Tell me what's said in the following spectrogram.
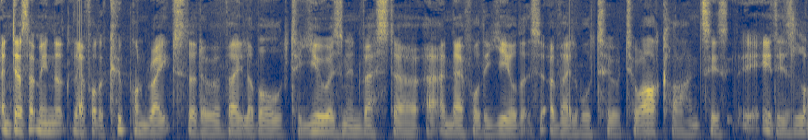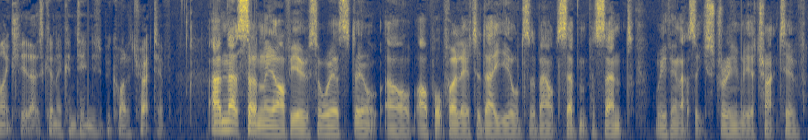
And does that mean that therefore the coupon rates that are available to you as an investor, uh, and therefore the yield that's available to to our clients, is it is likely that's going to continue to be quite attractive? And that's certainly our view. So we're still our, our portfolio today yields about seven percent. We think that's extremely attractive.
